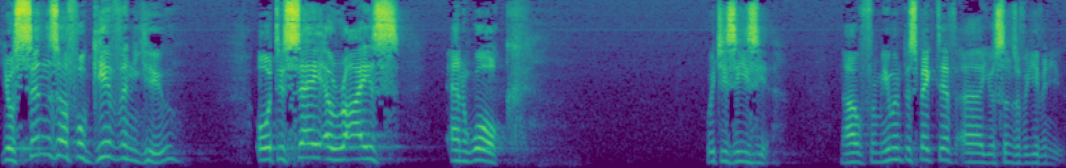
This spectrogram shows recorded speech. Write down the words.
Your sins are forgiven you, or to say, Arise and walk? Which is easier? Now, from human perspective, uh, your sins are forgiven you.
